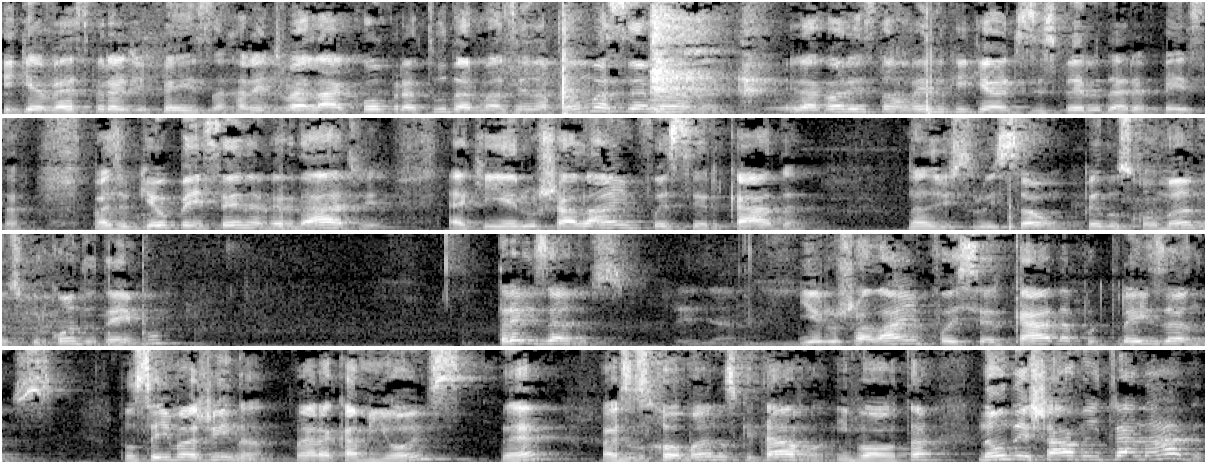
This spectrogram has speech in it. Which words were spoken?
e que é véspera de Pesach. A gente vai lá, compra tudo, armazena para uma semana. E agora eles estão vendo o que é o desespero da Pesach. Mas o que eu pensei, na verdade, é que Jerusalém foi cercada na destruição pelos romanos por quanto tempo? Três anos. Jerusalém foi cercada por três anos. Então você imagina, não era caminhões, né? Mas os romanos que estavam em volta não deixavam entrar nada.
